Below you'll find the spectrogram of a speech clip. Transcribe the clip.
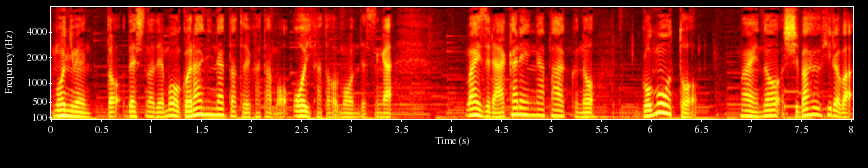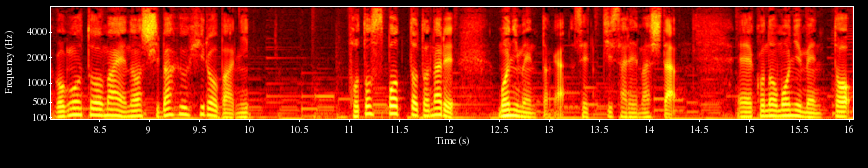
モニュメントですのでもうご覧になったという方も多いかと思うんですが舞鶴赤レンガパークの5号棟前の芝生広場5号棟前の芝生広場にフォトスポットとなるモニュメントが設置されました、えー、このモニュメント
